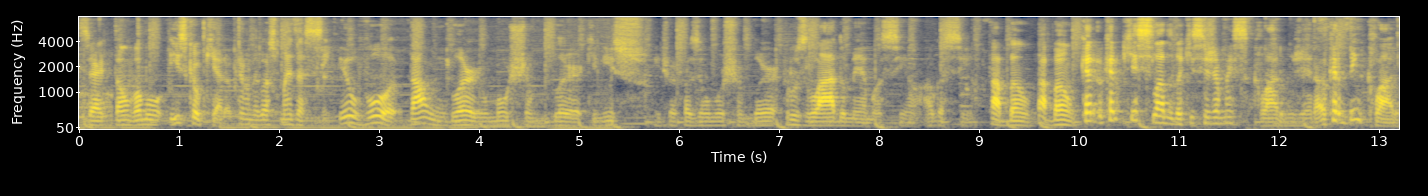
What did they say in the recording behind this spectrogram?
certo? Então vamos, isso que eu quero, eu quero um negócio mais assim. Eu vou dar um blur, um motion blur aqui nisso. A gente vai fazer um motion blur pros lados mesmo, assim, ó, algo assim. Tá bom, tá bom. Eu quero, eu quero que esse lado daqui seja mais claro no geral. Eu quero bem claro,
